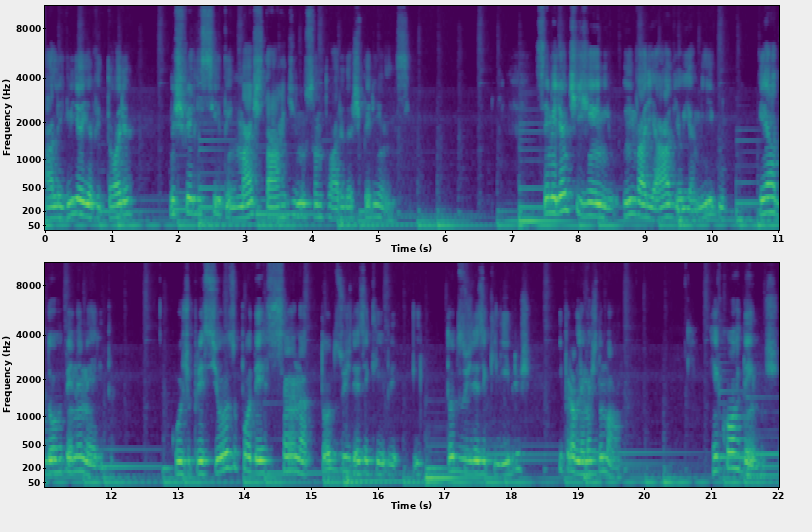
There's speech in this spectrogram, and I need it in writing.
a alegria e a vitória nos felicitem mais tarde no santuário da experiência. Semelhante gênio invariável e amigo é a dor benemérita cujo precioso poder sana todos os, todos os desequilíbrios e problemas do mal. Recordemos,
